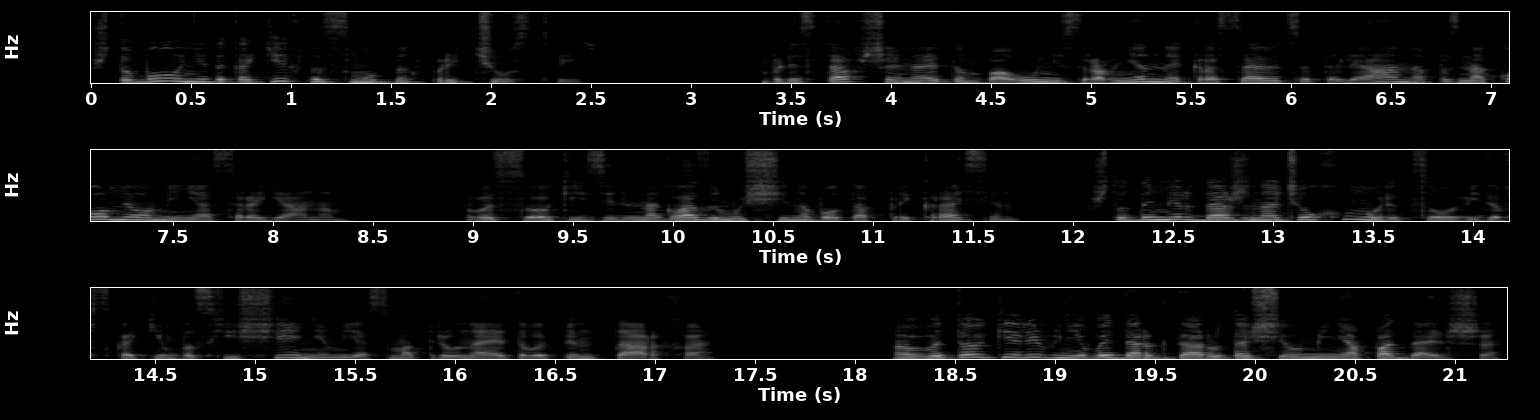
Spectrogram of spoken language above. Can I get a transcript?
что было не до каких-то смутных предчувствий. Блиставшая на этом балу несравненная красавица Талиана познакомила меня с Раяном. Высокий, зеленоглазый мужчина был так прекрасен, что Демир даже начал хмуриться, увидев, с каким восхищением я смотрю на этого пентарха. В итоге ревнивый Даркдар утащил меня подальше,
